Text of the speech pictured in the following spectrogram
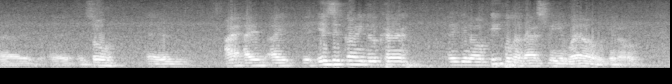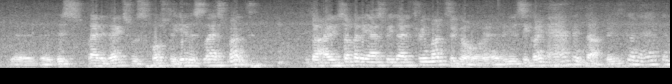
Uh, uh, and so um, I, I, I, is it going to occur uh, you know people have asked me well you know uh, this planet X was supposed to hit us last month so I, somebody asked me that three months ago. Is it going to happen, doctor? Is it going to happen?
